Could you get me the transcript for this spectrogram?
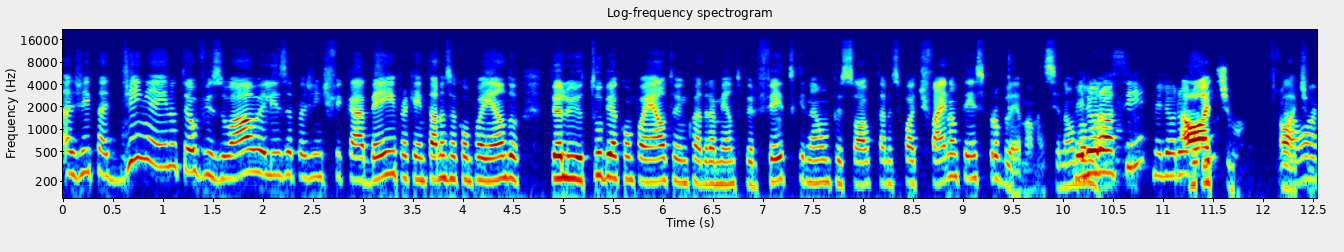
ajeitadinha aí no teu visual, Elisa, pra gente ficar bem, pra quem tá nos acompanhando pelo YouTube acompanhar o teu enquadramento perfeito, que não o pessoal que tá no Spotify não tem esse problema, mas se não Melhorou assim? Melhorou assim? Ótimo, Tá ótimo.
